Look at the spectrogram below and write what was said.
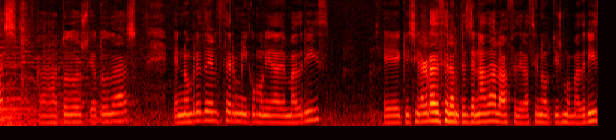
días a todos y a todas. En nombre del CERMI Comunidad de Madrid, eh, quisiera agradecer antes de nada a la Federación Autismo Madrid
